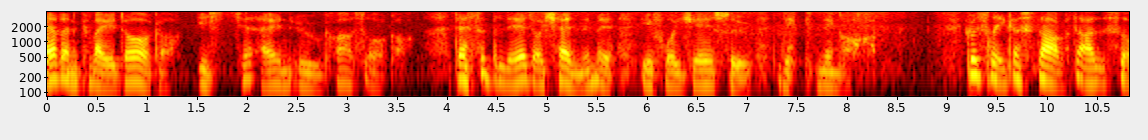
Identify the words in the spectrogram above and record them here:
er en kveiteåker, ikke en ugrasåker. Disse bilder kjenner vi ifra Jesu likninger. Guds rike starter altså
